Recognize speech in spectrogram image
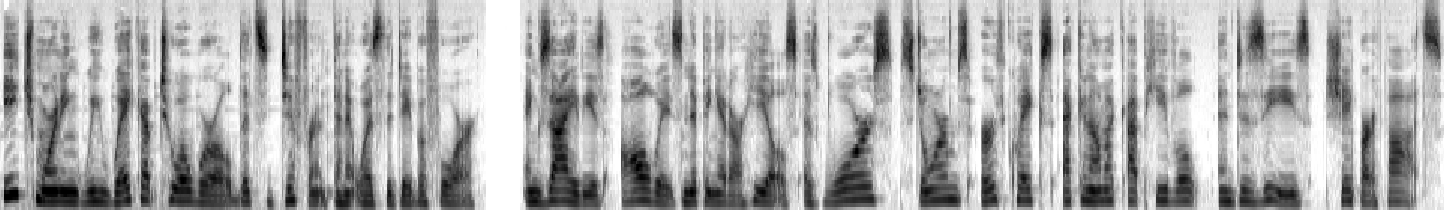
Each morning, we wake up to a world that's different than it was the day before. Anxiety is always nipping at our heels as wars, storms, earthquakes, economic upheaval, and disease shape our thoughts.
